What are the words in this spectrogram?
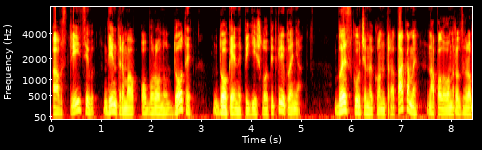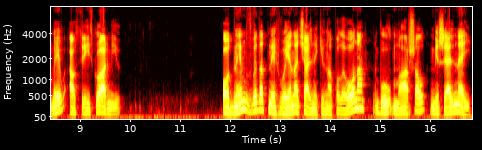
австрійців, він тримав оборону доти, доки не підійшло підкріплення. Блискучими контратаками Наполеон розгромив австрійську армію. Одним з видатних воєначальників Наполеона був маршал Мішель Ней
